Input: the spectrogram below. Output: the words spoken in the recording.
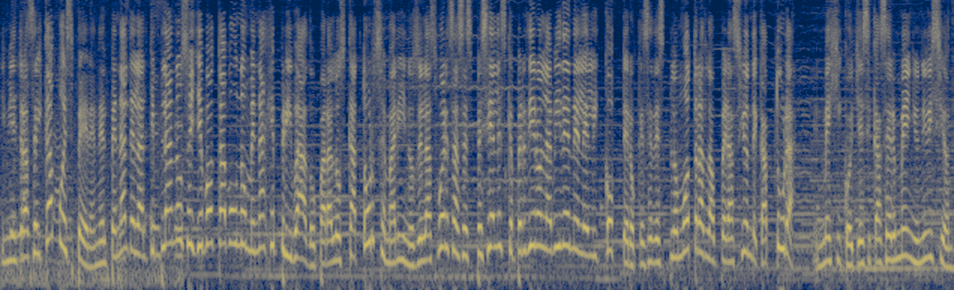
Y mientras el capo espera en el penal del Altiplano, se llevó a cabo un homenaje privado para los 14 marinos de las fuerzas especiales que perdieron la vida en el helicóptero que se desplomó tras la operación de captura. En México, Jessica Cermeño, Univisión.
